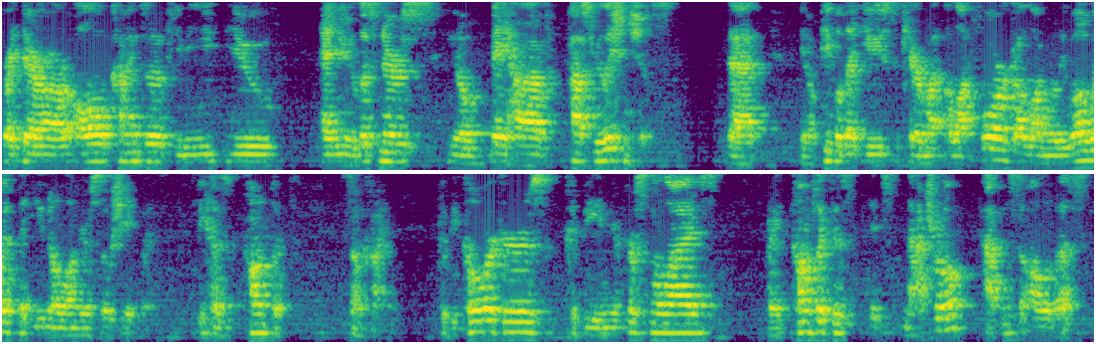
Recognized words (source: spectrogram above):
right? There are all kinds of, you mean, you and your listeners, you know, may have past relationships that, you know, people that you used to care a lot for, got along really well with, that you no longer associate with because of conflict some kind. Could be coworkers, could be in your personal lives, right? Conflict is it's natural, happens to all of us,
